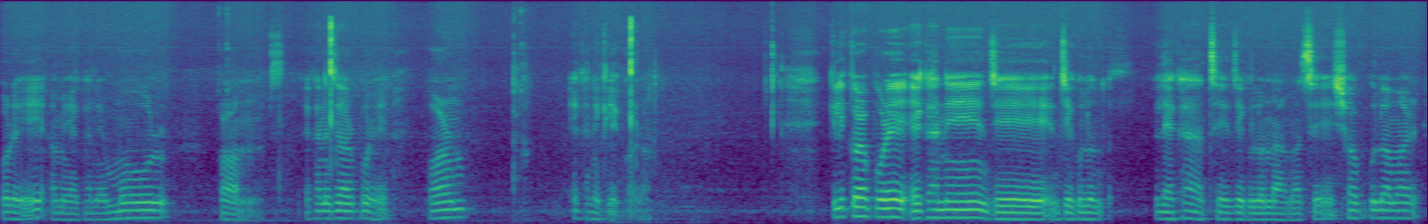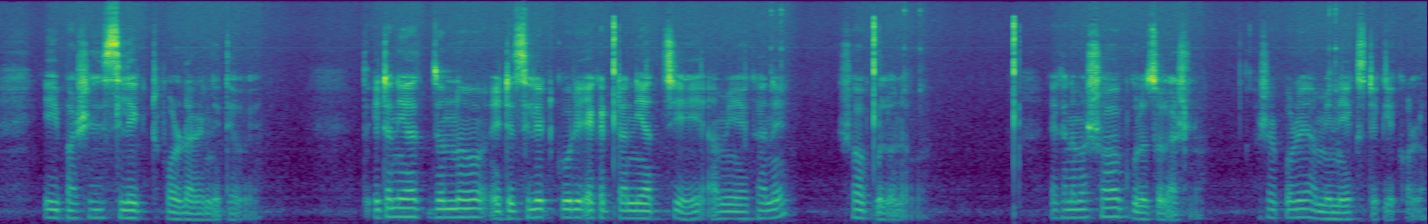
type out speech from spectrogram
পরে আমি এখানে মোর ফর্মস এখানে যাওয়ার পরে ফর্ম এখানে ক্লিক করলাম। ক্লিক করার পরে এখানে যে, যেগুলো লেখা আছে, যেগুলো নাম আছে, সবগুলো আমার এই পাশে সিলেক্ট ফোল্ডারে নিতে হবে। তো এটা নেওয়ার জন্য এটা সিলেক্ট করে এক একটা নেওয়ার চেয়ে আমি এখানে সবগুলো নেব। এখানে আমার সবগুলো চলে আসলো। আসার পরে আমি নেক্সটে ক্লিক করলাম।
